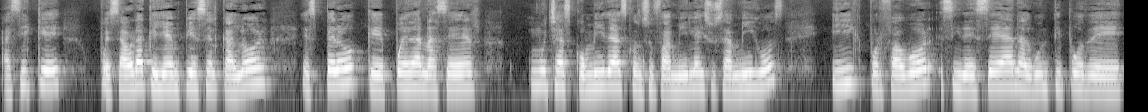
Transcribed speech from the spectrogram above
Así que, pues ahora que ya empieza el calor, espero que puedan hacer muchas comidas con su familia y sus amigos y por favor, si desean algún tipo de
